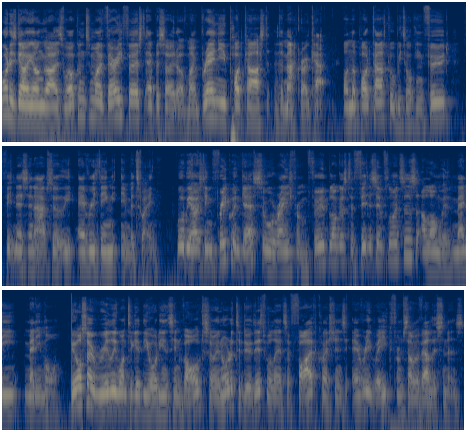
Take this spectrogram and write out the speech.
What is going on, guys? Welcome to my very first episode of my brand new podcast, The Macro Cat. On the podcast, we'll be talking food, fitness, and absolutely everything in between. We'll be hosting frequent guests who will range from food bloggers to fitness influencers, along with many, many more. We also really want to get the audience involved, so in order to do this, we'll answer five questions every week from some of our listeners.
